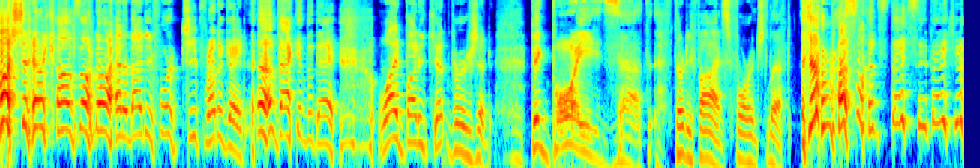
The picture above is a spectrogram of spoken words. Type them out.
oh shit, here it comes. Oh no, I had a 94 Jeep Renegade back in the day. Wide body kit version. Big boys, uh, 35s, 4 inch lift. Russell and Stacy, thank you.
